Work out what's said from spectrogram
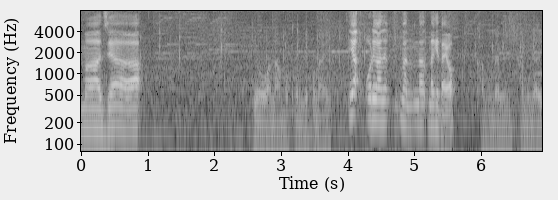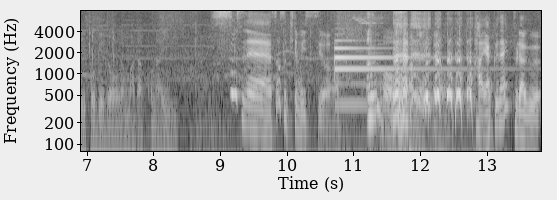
まあじゃあ。今日は何も飛んでこない。いや俺がね、まあ、な投げたよ。雷雷トゲ像がまだ来ない。そうっすね。そろそろ来てもいいっすよ。早くない？フラグ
